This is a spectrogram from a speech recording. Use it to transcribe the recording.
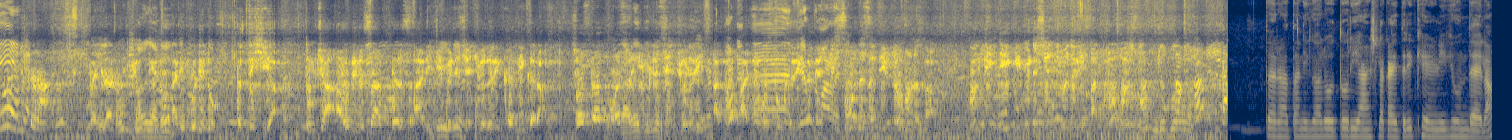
महिलांनो युवतीनो आणि मुलीनो प्रत्यक्ष या तुमच्या आवडीनुसार पर्स आणि इमिटेशन ज्वेलरी खरेदी करा. स्वस्तात मस्त इमिटेशन ज्वेलरी अथवा अन्य वस्तू खरेदी करण्याची सुवर्ण संधी ठरवू नका. कोणती एक इमिटेशन ज्वेलरी अथवा वस्तू तर आता निघालो होतो रियांशला काहीतरी खेळणी घेऊन द्यायला.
